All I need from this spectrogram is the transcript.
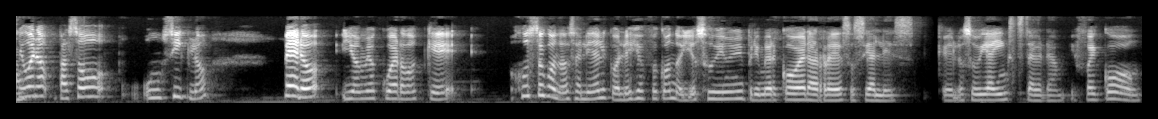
Y bueno, pasó un ciclo, pero yo me acuerdo que justo cuando salí del colegio fue cuando yo subí mi primer cover a redes sociales, que lo subí a Instagram, y fue con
